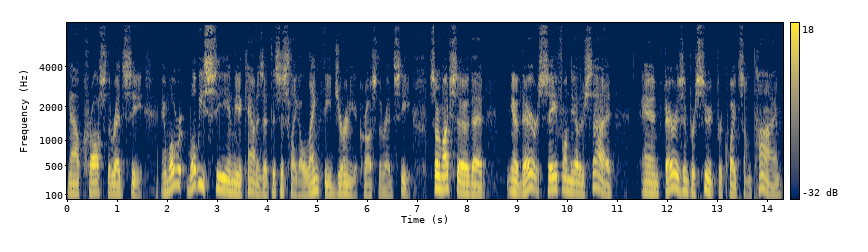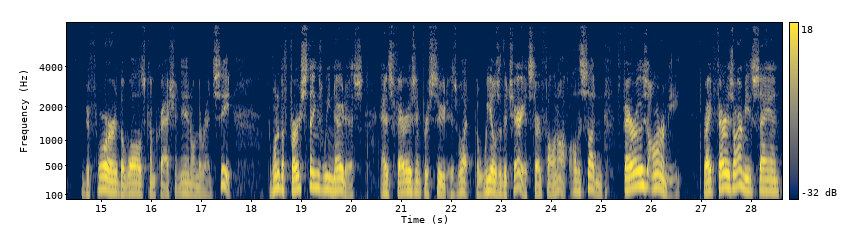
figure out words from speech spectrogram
now cross the Red Sea. And what what we see in the account is that this is like a lengthy journey across the Red Sea. So much so that you know they're safe on the other side and Pharaoh's in pursuit for quite some time before the walls come crashing in on the Red Sea. One of the first things we notice as Pharaoh's in pursuit is what? The wheels of the chariot start falling off. All of a sudden, Pharaoh's army, right? Pharaoh's army is saying,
